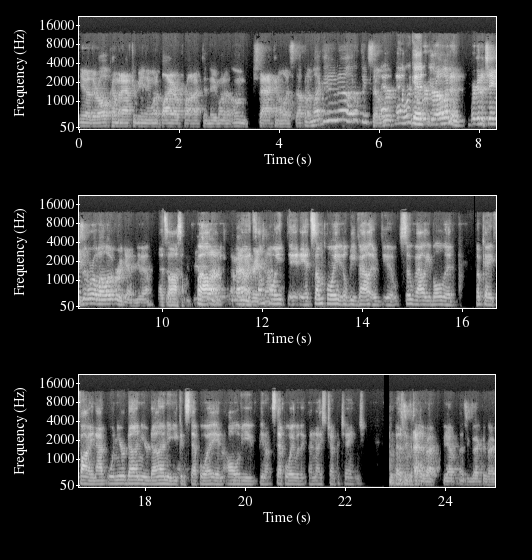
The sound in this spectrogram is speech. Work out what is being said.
you know, they're all coming after me and they want to buy our product and they want to own Stack and all that stuff. And I'm like, yeah, no, I don't think so. Yeah, we're, yeah, we're good. We're growing and we're going to change the world all over again. You know, that's so awesome. Well, at some time. point, at some point, it'll be val- you know, so valuable that okay, fine. I, when you're done, you're done, and you can step away, and all of you, you know, step away with a, a nice chunk of change. That's exactly right. Yeah, that's exactly right.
